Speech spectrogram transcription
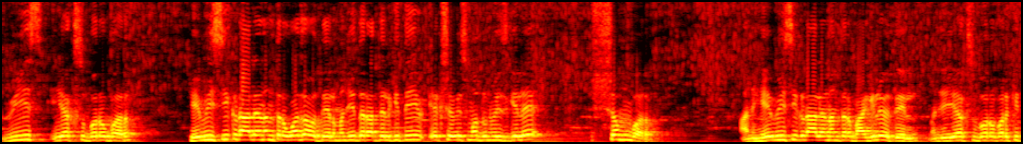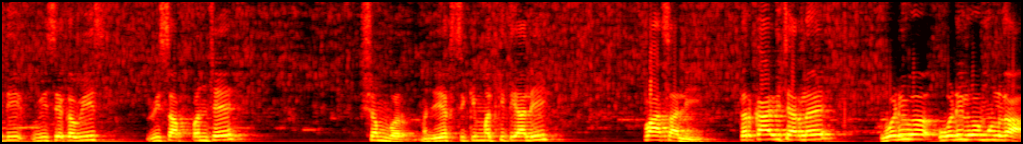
वीस एक्स बरोबर हे वीस इकडं आल्यानंतर वजा होतील. म्हणजे इथं राहतील किती? एकशे वीसमधून वीस गेले शंभर. आणि हे वीस इकडं आल्यानंतर भागिले होतील. म्हणजे एक्स बरोबर किती? वीस एक वीस. वीस पंचे शंभर. म्हणजे एक्सची किंमत किती आली? पाच आली. तर काय विचारलंय? वडील व वडील व मुलगा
